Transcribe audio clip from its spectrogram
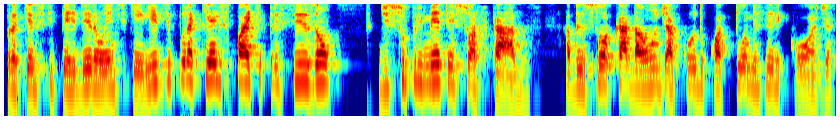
por aqueles que perderam entes queridos e por aqueles, Pai, que precisam de suprimento em suas casas. Abençoa cada um de acordo com a tua misericórdia.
